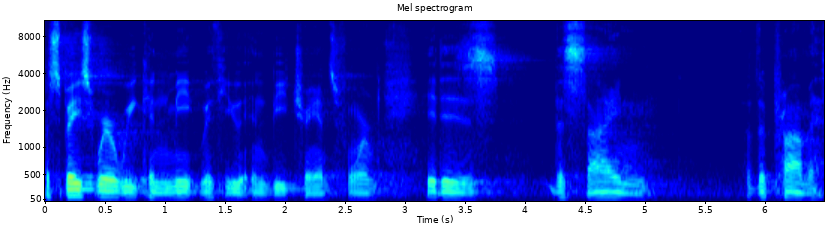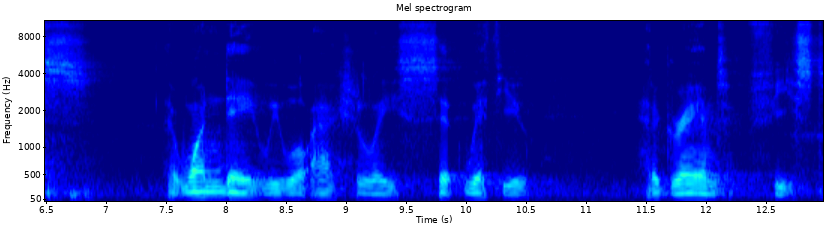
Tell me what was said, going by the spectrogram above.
a space where we can meet with you and be transformed. It is the sign of the promise that one day we will actually sit with you at a grand feast.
